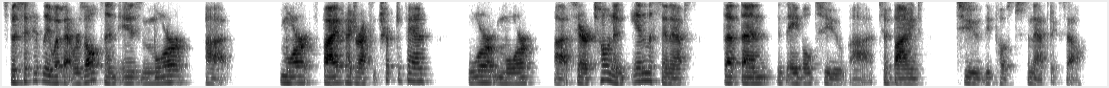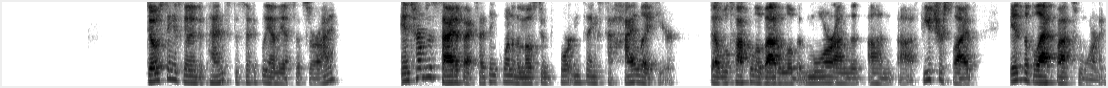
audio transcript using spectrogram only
Specifically, what that results in is more, uh, more 5-hydroxytryptophan or more uh, serotonin in the synapse that then is able to, uh, to bind to the postsynaptic cell. Dosing is going to depend specifically on the SSRI. In terms of side effects, I think one of the most important things to highlight here that we'll talk a little about a little bit more on the on uh, future slides is the black box warning.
